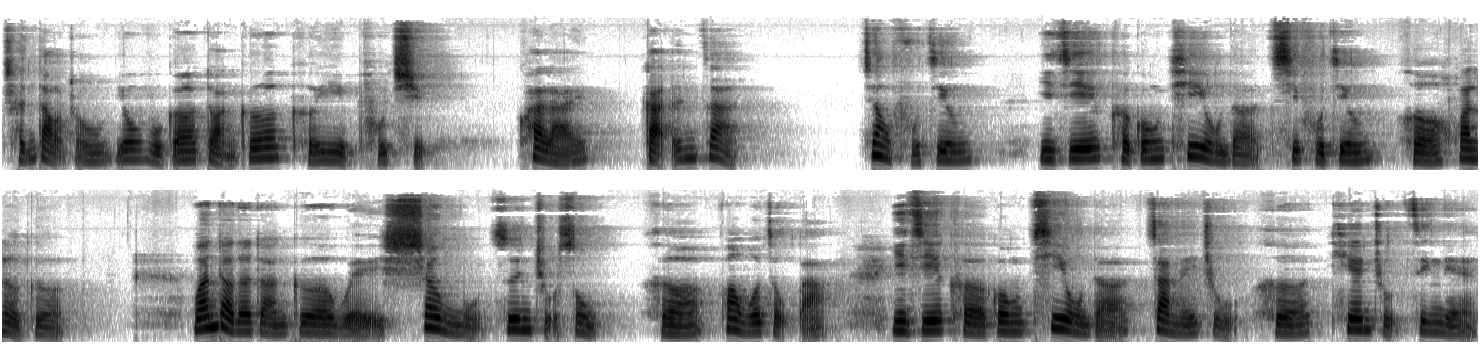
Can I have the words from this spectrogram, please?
晨祷中有五个短歌可以谱曲：快来、感恩赞、降福经，以及可供替用的祈福经和欢乐歌。晚岛的短歌为圣母尊主颂和放我走吧，以及可供替用的赞美主和天主经联。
